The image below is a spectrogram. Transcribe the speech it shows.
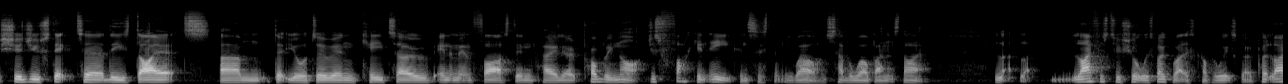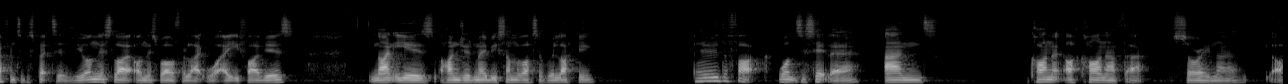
should you stick to these diets um, that you're doing, keto, intermittent fasting, paleo? Probably not. Just fucking eat consistently well and just have a well balanced diet. Life is too short. We spoke about this a couple of weeks ago. Put life into perspective. You're on this like on this world for like what 85 years, 90 years, 100 maybe. Some of us, if we're lucky. Who the fuck wants to sit there and can't? I can't have that. Sorry, no, I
